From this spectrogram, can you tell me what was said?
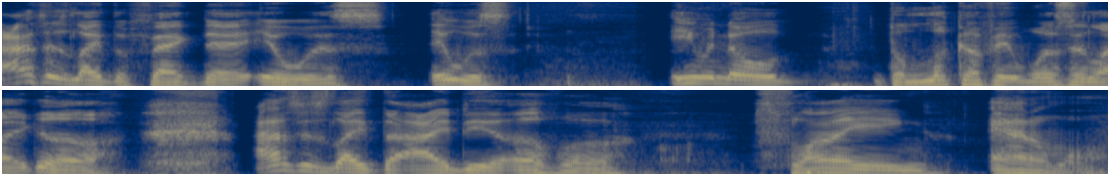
I just like the fact that it was it was even though the look of it wasn't like uh I just like the idea of a flying animal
